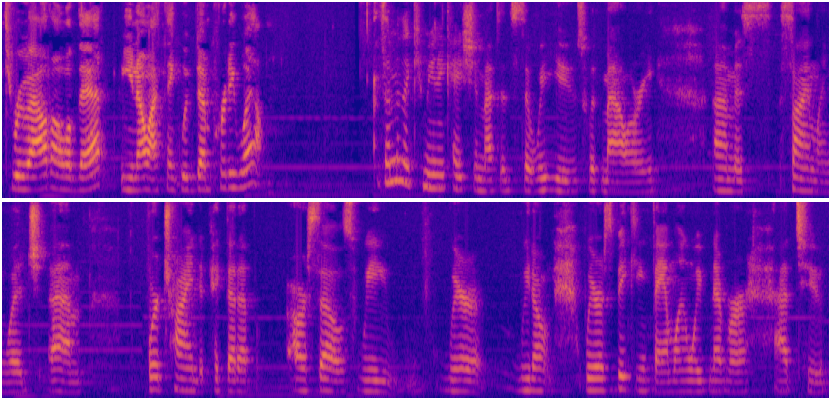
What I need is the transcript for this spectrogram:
throughout all of that, you know, I think we've done pretty well. Some of the communication methods that we use with Mallory um, is sign language. Um, we're trying to pick that up ourselves. We we're we don't we're a speaking family and we've never had to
